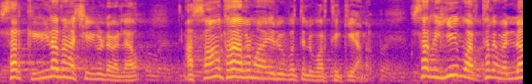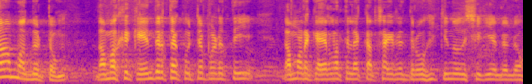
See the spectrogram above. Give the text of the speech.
സർ കീടനാശിനികളുടെ വില അസാധാരണമായ രൂപത്തിൽ വർദ്ധിക്കുകയാണ്. സർ ഈ വർധനമെല്ലാം വന്നിട്ടും നമുക്ക് കേന്ദ്രത്തെ കുറ്റപ്പെടുത്തി നമ്മുടെ കേരളത്തിലെ കർഷകരെ ദ്രോഹിക്കുന്നത് ശരിയല്ലല്ലോ.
